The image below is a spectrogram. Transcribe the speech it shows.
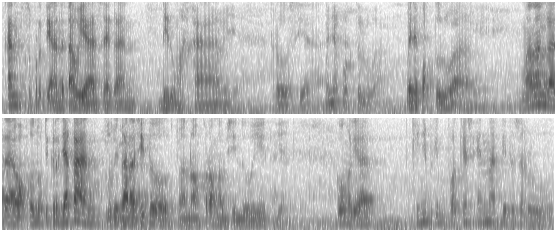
kan seperti yang anda tahu ya, saya kan dirumahkan. Oh iya. Terus ya Banyak waktu luang. banyak waktu luang. Oke. Malah nggak ada waktu untuk dikerjakan. Lebih ke arah Iya. situ, cuma nongkrong ngabisin duit. Iya. Ya. Gue ngeliat kayaknya bikin podcast enak gitu seru.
